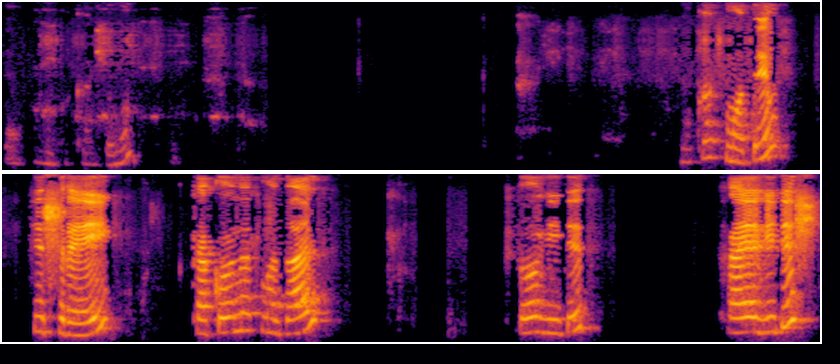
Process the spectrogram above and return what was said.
Сейчас вам покажу. Ну-ка, смотрим. Тишрей. Какой у нас мозаль? Кто видит? Хая, видишь?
